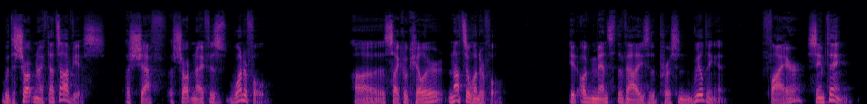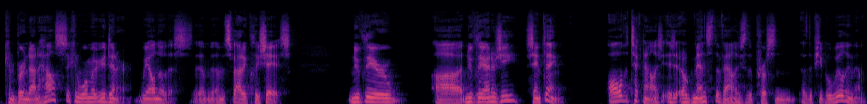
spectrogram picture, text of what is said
With a sharp knife, that's obvious. A chef, a sharp knife is wonderful. A psycho killer, not so wonderful. It augments the values of the person wielding it. Fire, same thing. It can burn down a house. It can warm up your dinner. We all know this. I'm spouting cliches. Nuclear, uh, nuclear energy, same thing. All the technology, it augments the values of the person, of the people wielding them.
